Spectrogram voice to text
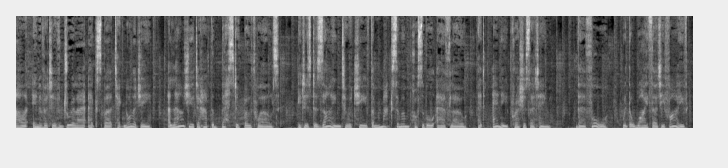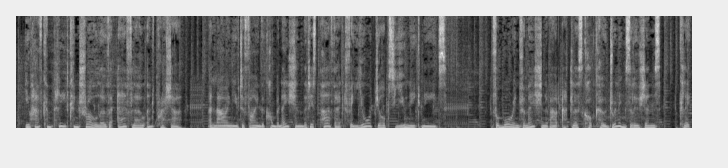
Our innovative DrillAir Expert technology allows you to have the best of both worlds. It is designed to achieve the maximum possible airflow at any pressure setting. Therefore, with the Y35, you have complete control over airflow and pressure allowing you to find the combination that is perfect for your job's unique needs. For more information about Atlas Copco drilling solutions, click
